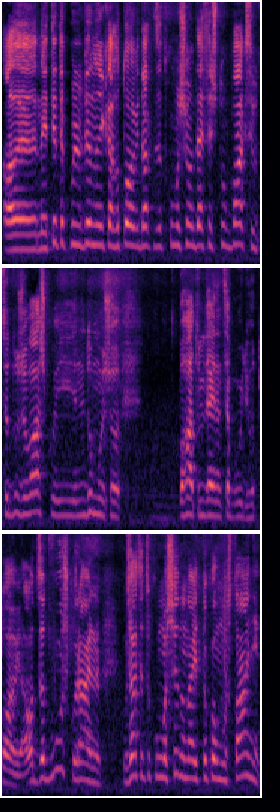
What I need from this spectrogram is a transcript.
Але знайти таку людину, яка готова віддати за таку машину 10 штук баксів, це дуже важко і не думаю, що багато людей на це будуть готові. А от за двушку реально взяти таку машину навіть в такому стані,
